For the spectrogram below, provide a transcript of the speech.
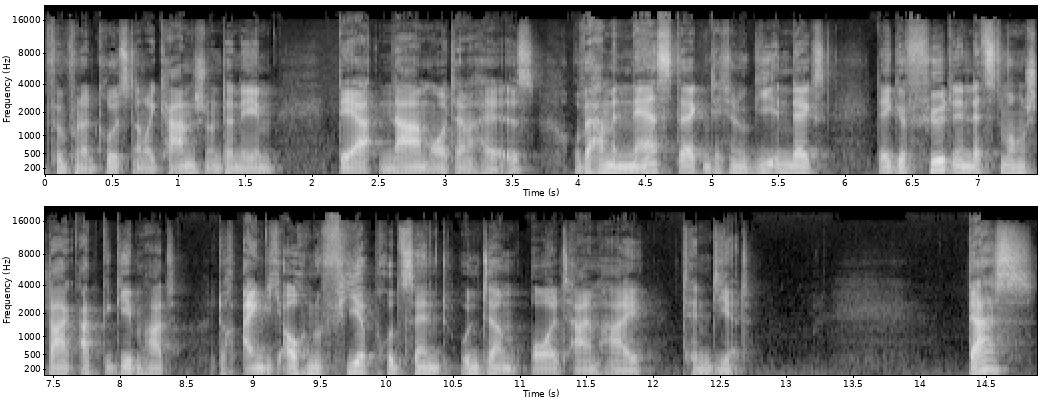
500 größten amerikanischen Unternehmen, der nah am All-Time-High ist. Und wir haben einen Nasdaq, einen Technologieindex, der gefühlt in den letzten Wochen stark abgegeben hat, doch eigentlich auch nur 4% unterm All-Time-High tendiert. Das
